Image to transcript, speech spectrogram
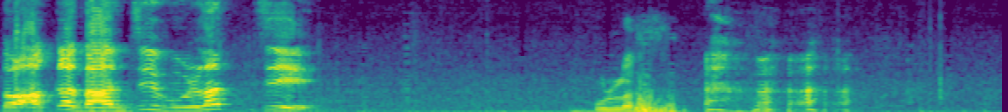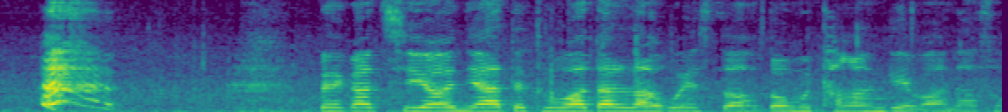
너 아까 난지 몰랐지? 몰랐어. 내가 지연이한테 도와달라고 했어. 너무 당한 게 많아서.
